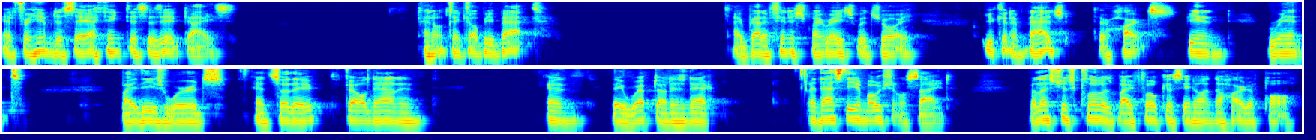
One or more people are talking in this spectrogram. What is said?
and for him to say, I think this is it, guys. I don't think I'll be back. I've got to finish my race with joy. You can imagine their hearts being rent by these words. And so they fell down and, and they wept on his neck. And that's the emotional side. But let's just close by focusing on the heart of Paul.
